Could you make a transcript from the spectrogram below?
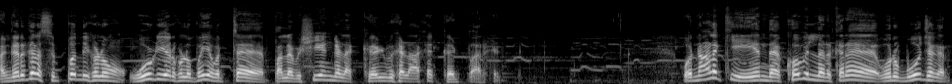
அங்கே இருக்கிற சிப்பந்திகளும் ஊழியர்களும் போய் அவற்றை பல விஷயங்களை கேள்விகளாக கேட்பார்கள். ஒரு நாளைக்கு இந்த கோவிலில் இருக்கிற ஒரு பூஜகர்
